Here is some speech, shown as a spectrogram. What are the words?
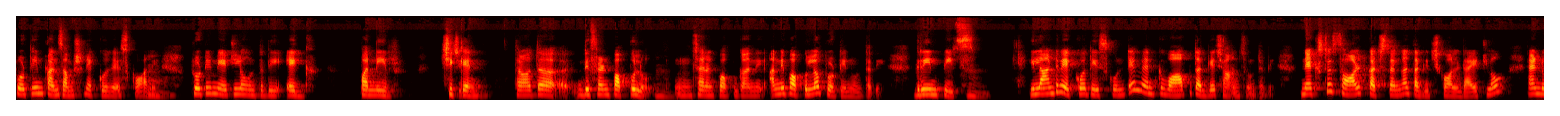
ప్రోటీన్ కన్సంప్షన్ ఎక్కువ చేసుకోవాలి. ప్రోటీన్ నేటిలో ఉంటుంది? ఎగ్ పన్నీర్ చికెన్ తర్వాత డిఫరెంట్ పప్పులు శనగపప్పు కానీ అన్ని పప్పుల్లో ప్రోటీన్ ఉంటుంది. Green peas. ఇలాంటివి ఎక్కువ తీసుకుంటే మనకు వాపు తగ్గే ఛాన్స్ ఉంటుంది. నెక్స్ట్ సాల్ట్ ఖచ్చితంగా తగ్గించుకోవాలి డైట్లో. అండ్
